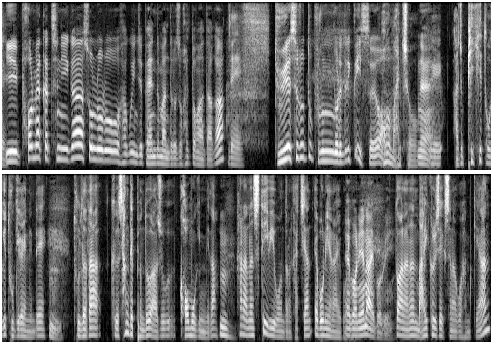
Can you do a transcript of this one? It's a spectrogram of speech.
네. 이폴 맥카트니가 솔로로 하고 이제 밴드 만들어서 활동하다가 네. 듀엣으로도 부른 노래들이 꽤 있어요. 어 많죠. 네. 아주 빅히트 곡이 두 개가 있는데 음. 둘다다 그 상대편도 아주 거목입니다. 음. 하나는 스티비 원더랑 같이 한 Ebony and Ivory. Ebony and Ivory. 또 하나는 마이클 잭슨하고 함께한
